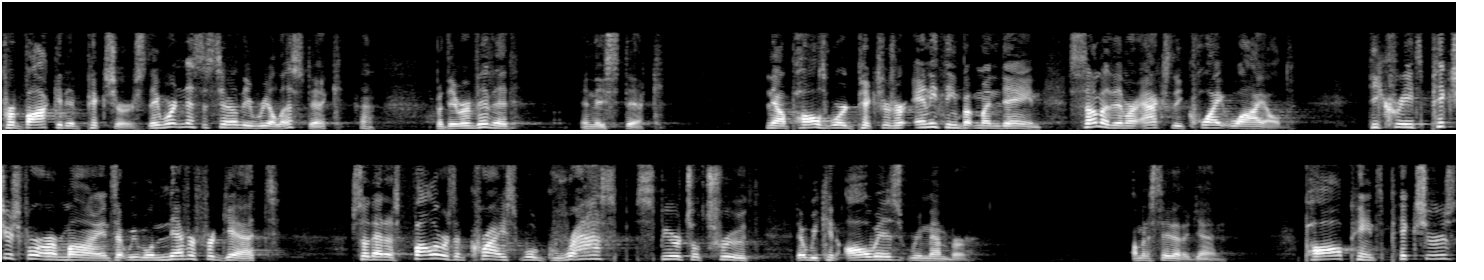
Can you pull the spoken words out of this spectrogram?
provocative pictures. They weren't necessarily realistic, but they were vivid and they stick. Now, Paul's word pictures are anything but mundane. Some of them are actually quite wild. He creates pictures for our minds that we will never forget, so that as followers of Christ, we'll grasp spiritual truth that we can always remember. I'm going to say that again. Paul paints pictures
